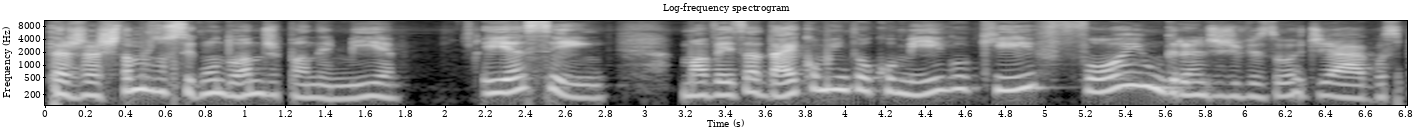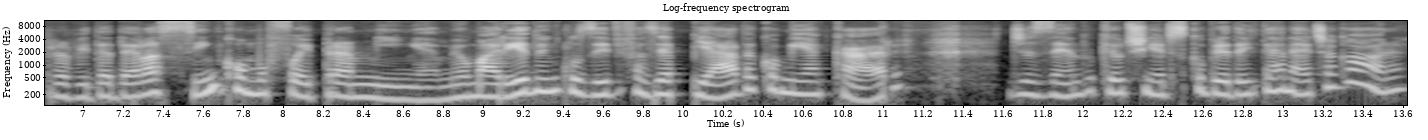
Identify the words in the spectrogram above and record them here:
Tá, já estamos no segundo ano de pandemia. E assim, uma vez a Dai comentou comigo que foi um grande divisor de águas para a vida dela, assim como foi para minha. Meu marido, inclusive, fazia piada com a minha cara, dizendo que eu tinha descobrido a internet agora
